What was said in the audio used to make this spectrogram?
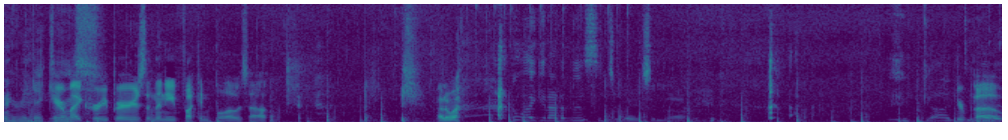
You're ridiculous. Here are my creepers, and then he fucking blows up. How do I? How do I get out of this situation though? God Your damn bow.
